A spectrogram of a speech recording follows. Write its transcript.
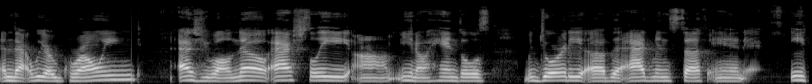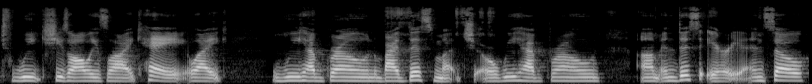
and that we are growing. As you all know, Ashley, um, you know, handles majority of the admin stuff. And each week she's always like, Hey, like, we have grown by this much or we have grown um, in this area. And so,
